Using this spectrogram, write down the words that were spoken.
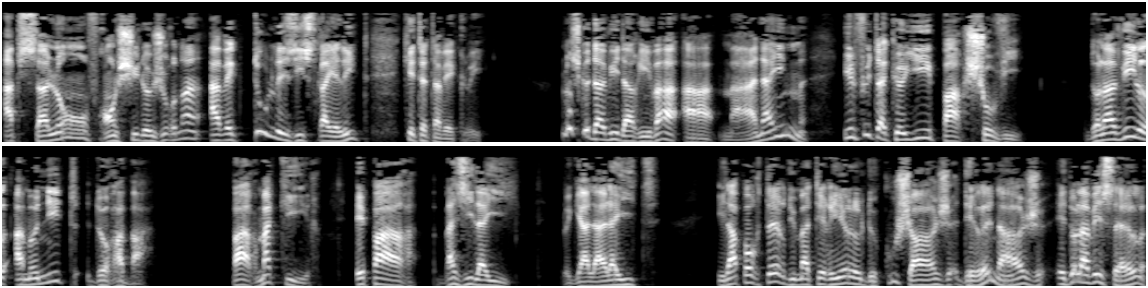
Absalom franchit le Jourdain avec tous les Israélites qui étaient avec lui. Lorsque David arriva à Mahanaïm, il fut accueilli par Chauvi, de la ville ammonite de Rabat, par Makir et par Basilaï, le Galalaïte, Ils apportèrent du matériel de couchage, des lainages et de la vaisselle,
